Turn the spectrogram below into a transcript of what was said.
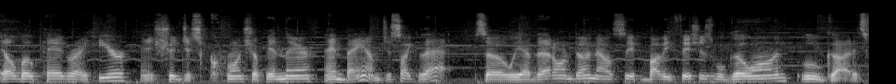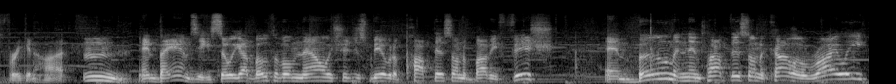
elbow peg right here, and it should just crunch up in there, and bam, just like that. So we have that arm done. Now let's see if Bobby Fish's will go on. Ooh, God, it's freaking hot. Mmm. And Bamsy. So we got both of them now. We should just be able to pop this onto Bobby Fish. And boom. And then pop this onto Kyle O'Reilly.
